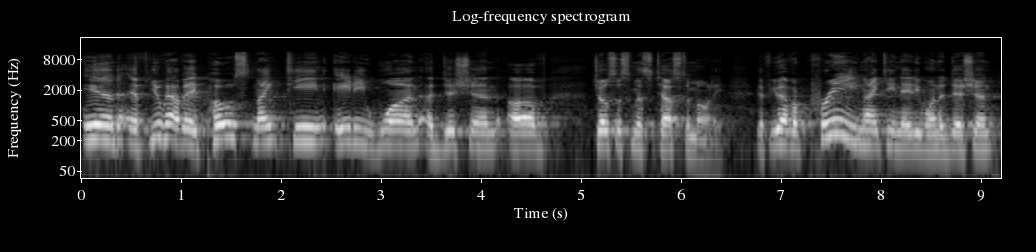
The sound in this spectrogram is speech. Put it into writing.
in, if you have a post 1981 edition of Joseph Smith's testimony. If you have a pre 1981 edition,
